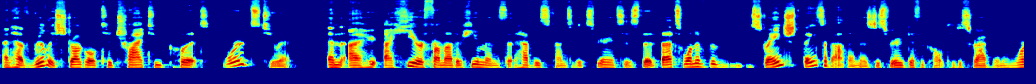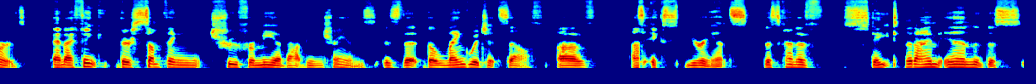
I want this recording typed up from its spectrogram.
and have really struggled to try to put words to it. And I, I hear from other humans that have these kinds of experiences that that's one of the strange things about them. is just very difficult to describe them in words. And I think there's something true for me about being trans is that the language itself of uh, experience, this kind of state that I'm in, this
